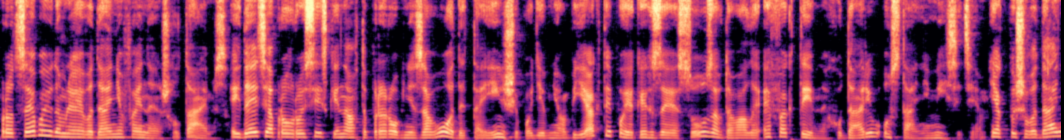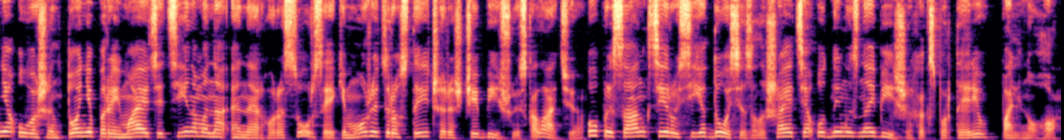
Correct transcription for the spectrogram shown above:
Про це повідомляє видання Financial Times. Йдеться про російські нафтопереробні заводи та інші подібні об'єкти, по яких ЗСУ завдавали ефективних ударів останні місяці. Як пише видання, у Вашингтоні переймаються цінами на енергоресурси, які можуть зрости через ще більшу ескалацію. Попри санкції, Росія досі залишається одним із найбільших експортерів пального.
